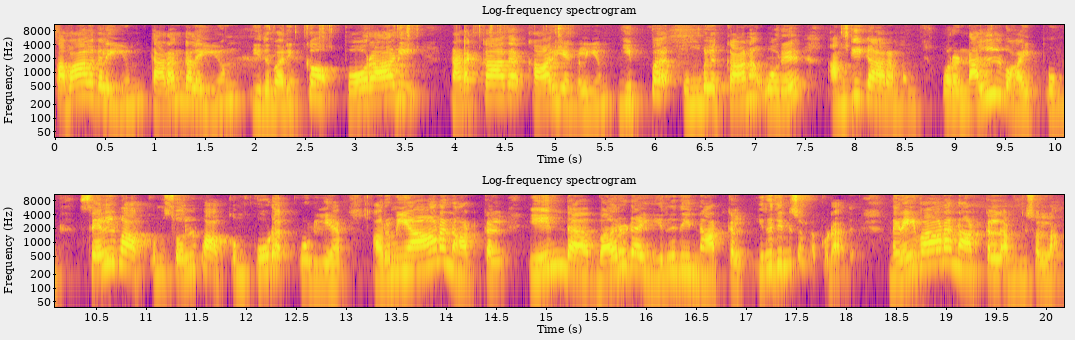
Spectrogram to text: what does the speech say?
சவால்களையும் தடங்களையும் இது வரைக்கும் போராடி நடக்காத காரியங்களையும் இப்போ உங்களுக்கான ஒரு அங்கீகாரமும் ஒரு நல்வாய்ப்பும் செல்வாக்கும் சொல்வாக்கும் கூடக்கூடிய அருமையான நாட்கள் இந்த வருட இறுதி நாட்கள். இறுதின்னு சொல்லக்கூடாது. நிறைவான நாட்கள் அப்படின்னு சொல்லலாம்.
